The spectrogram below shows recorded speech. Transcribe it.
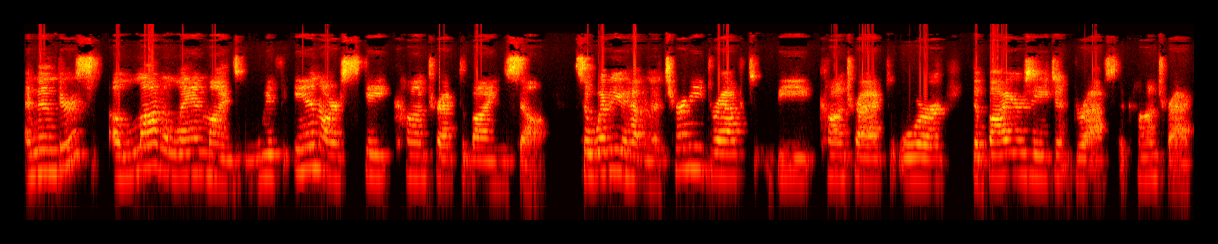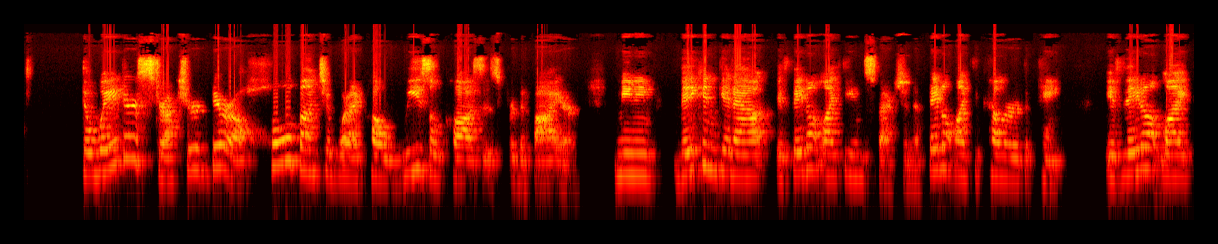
And then there's a lot of landmines within our state contract to buy and sell. So whether you have an attorney draft the contract or the buyer's agent drafts the contract, the way they're structured, there are a whole bunch of what I call weasel clauses for the buyer, meaning they can get out if they don't like the inspection, if they don't like the color of the paint, if they don't like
